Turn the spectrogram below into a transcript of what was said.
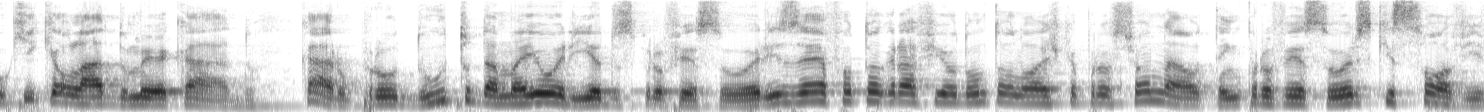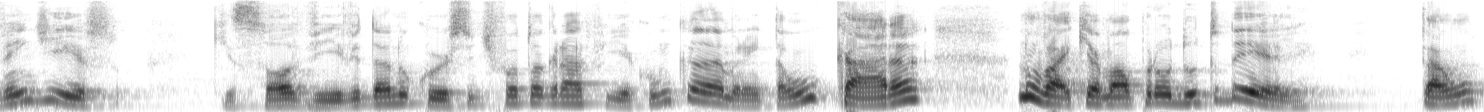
O que, que, é o lado do mercado? Cara, o produto da maioria dos professores é fotografia odontológica profissional. Tem professores que só vivem disso, que só vive dando curso de fotografia com câmera. Então o cara não vai queimar o produto dele. Então,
